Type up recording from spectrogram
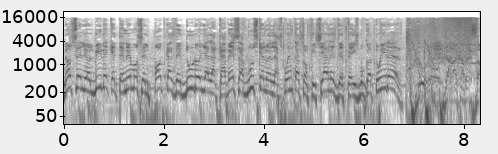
No se le olvide que tenemos el podcast de Duro y a la cabeza. Búsquelo en las cuentas oficiales de Facebook o Twitter. Duro y a la cabeza.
